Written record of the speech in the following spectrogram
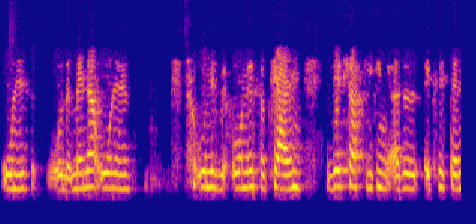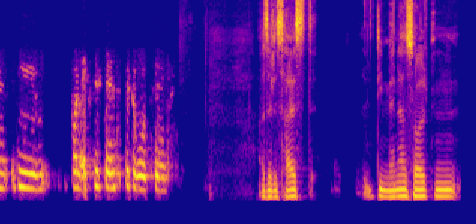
ohne oder Männer ohne ohne ohne sozialen wirtschaftlichen also Existenz die von Existenz bedroht sind. Also das heißt, die Männer sollten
